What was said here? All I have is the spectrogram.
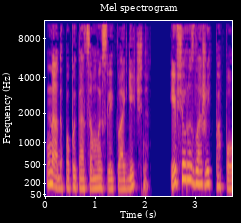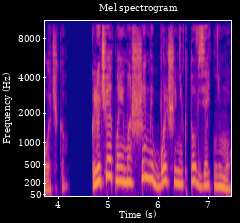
Надо попытаться мыслить логично и все разложить по полочкам. Ключи от моей машины больше никто взять не мог.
